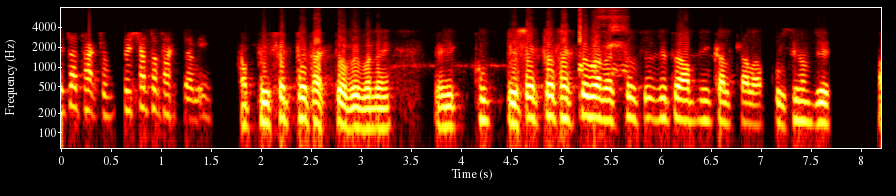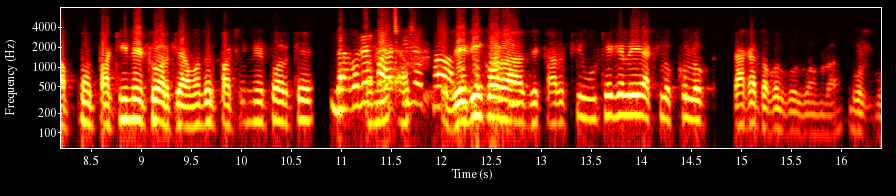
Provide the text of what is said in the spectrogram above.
এটা থাকতে প্রেশারটা থাকতে হবে। প্রেশারটা থাকতে হবে মানে খুব প্রেশারটা থাকতে হবে আর একটা হচ্ছে যেটা আপনি কালকে আলাপ করছিলাম যে আপনার পার্টি নেটওয়ার্কে আমাদের পার্টি নেটওয়ার্কে মানে রেডি করা যে কারফিউ উঠে গেলে এক লক্ষ লোক ঢাকা দখল করব আমরা বসবো।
